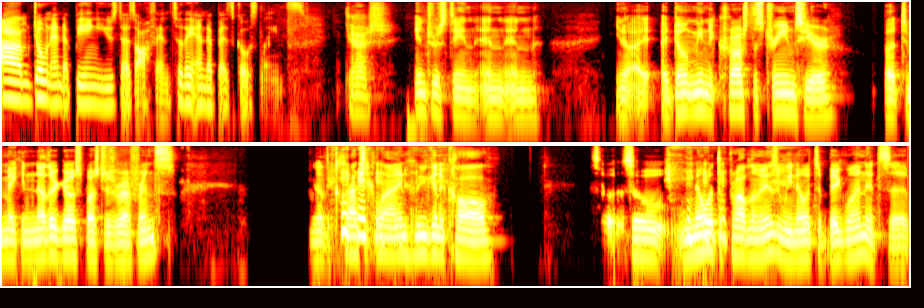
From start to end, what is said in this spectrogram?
um, don't end up being used as often so they end up as ghost lanes gosh interesting and and you know i, I don't mean to cross the streams here but to make another ghostbusters reference you know the classic line who are you going to call so so we know what the problem is and we know it's a big one it's a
